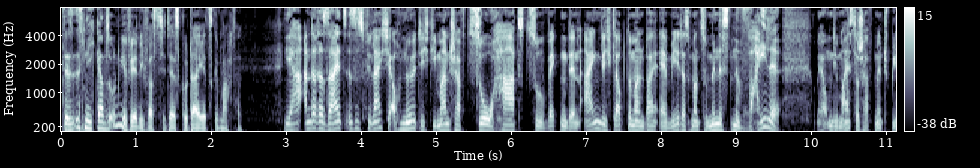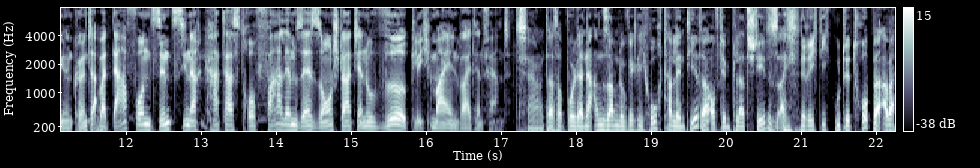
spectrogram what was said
das ist nicht ganz ungefährlich, was Tedesco da jetzt gemacht hat. Ja, andererseits ist es vielleicht ja auch nötig, die Mannschaft so hart zu wecken, denn eigentlich glaubte man bei RB, dass man zumindest eine Weile ja, um die Meisterschaft mitspielen könnte, aber davon sind sie nach katastrophalem Saisonstart ja nur wirklich meilenweit entfernt. Tja, und das, obwohl da eine Ansammlung wirklich hochtalentierter auf dem Platz steht, ist eigentlich eine richtig gute Truppe, aber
